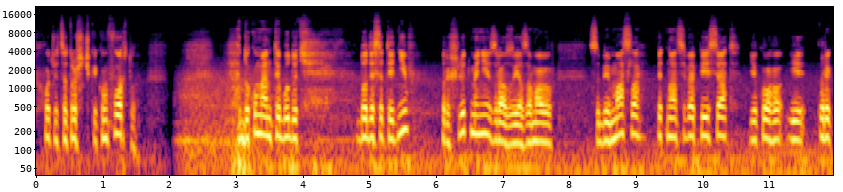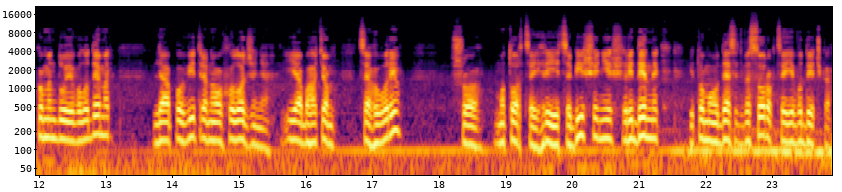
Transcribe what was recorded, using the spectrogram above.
хочеться трошечки комфорту. Документи будуть до 10 днів. Пришлють мені. Зразу я замовив собі масло 15В50, якого і рекомендує Володимир для повітряного охолодження. І я багатьом це говорив, що мотор цей гріється більше, ніж рідинник, і тому 10В40 це є водичка.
